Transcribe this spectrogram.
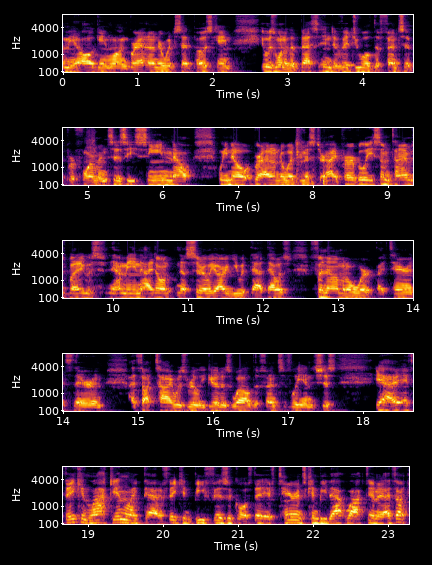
I mean, all game long. Brad Underwood said post game it was one of the best individual defensive performances he's seen. Now we know Brad Underwood's Mr. Hyperbole sometimes, but it was. I mean, I don't necessarily argue with that. That was phenomenal work by Terrence there, and I thought Ty was really good as well defensively. And it's just, yeah, if they can lock in like that, if they can be physical, if they if Terrence can be that locked in, I thought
